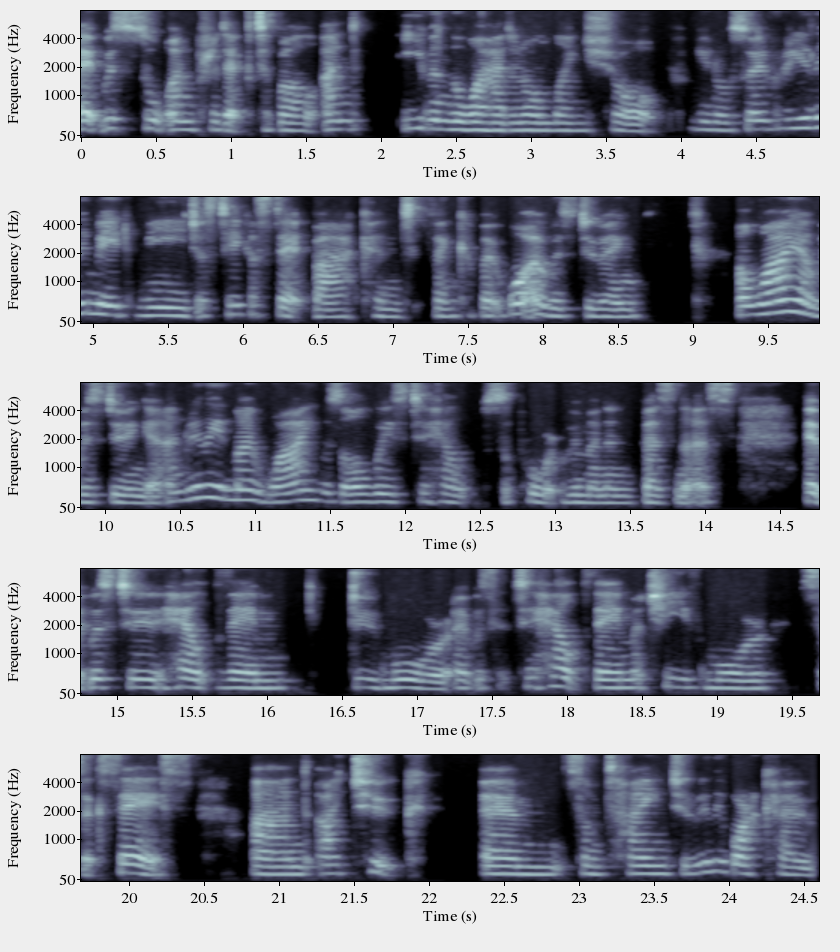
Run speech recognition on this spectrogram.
it was so unpredictable. And even though I had an online shop, you know, so it really made me just take a step back and think about what I was doing and why I was doing it. And really, my why was always to help support women in business. It was to help them do more, it was to help them achieve more success. And I took um, some time to really work out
